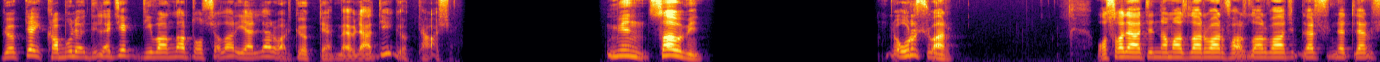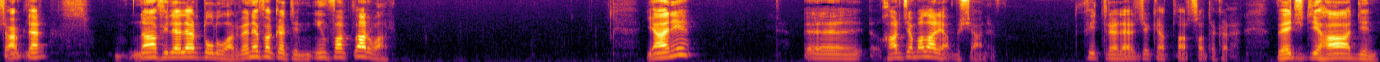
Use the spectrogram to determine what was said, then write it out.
Gökte kabul edilecek divanlar, dosyalar, yerler var gökte. Mevla değil gökte haşa. Min savmin. Oruç var. O salatin namazlar var, farzlar, vacipler, sünnetler, müstahapler, nafileler dolu var. Ve nefakatin, infaklar var. Yani e, harcamalar yapmış yani. Fitreler, zekatlar, sadakalar. Vecdihadin.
